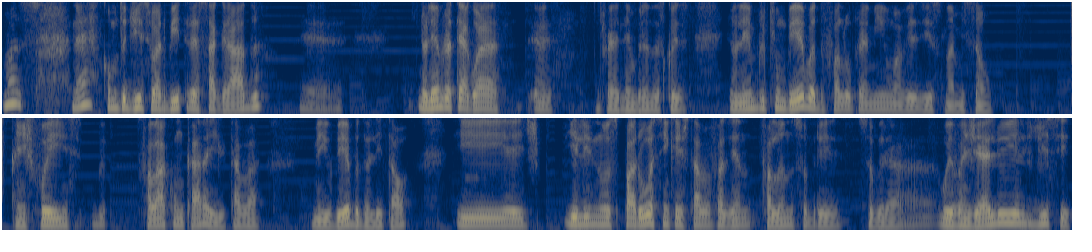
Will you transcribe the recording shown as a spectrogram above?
Mas, né, como tu disse, o arbítrio é sagrado. É... Eu lembro até agora, é, a gente vai lembrando das coisas. Eu lembro que um bêbado falou para mim uma vez isso na missão. A gente foi falar com um cara, ele estava meio bêbado ali e tal, e e ele nos parou assim que a gente estava fazendo, falando sobre, sobre a, o evangelho e ele disse:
